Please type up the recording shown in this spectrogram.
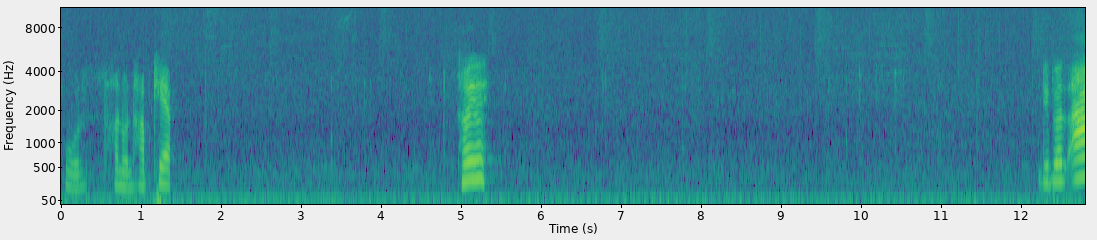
โหถนนฮับแคบ เฮ้ยดิบแล้วอ้า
